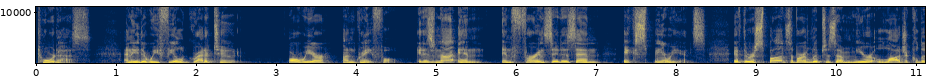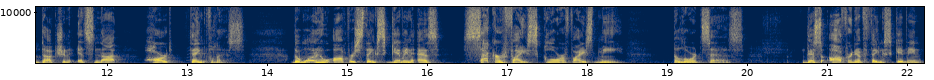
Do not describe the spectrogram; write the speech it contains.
toward us, and either we feel gratitude or we are ungrateful. It is not an inference, it is an experience. If the response of our lips is a mere logical deduction, it's not heart thankfulness. The one who offers thanksgiving as Sacrifice glorifies me, the Lord says. This offering of thanksgiving,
